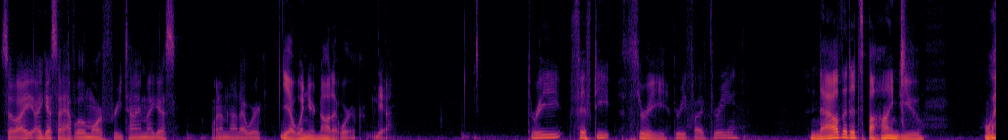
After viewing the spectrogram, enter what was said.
so I I guess I have a little more free time. I guess when I'm not at work. Yeah, when you're not at work. Yeah, Three fifty three. three five three. Now that it's behind you, what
